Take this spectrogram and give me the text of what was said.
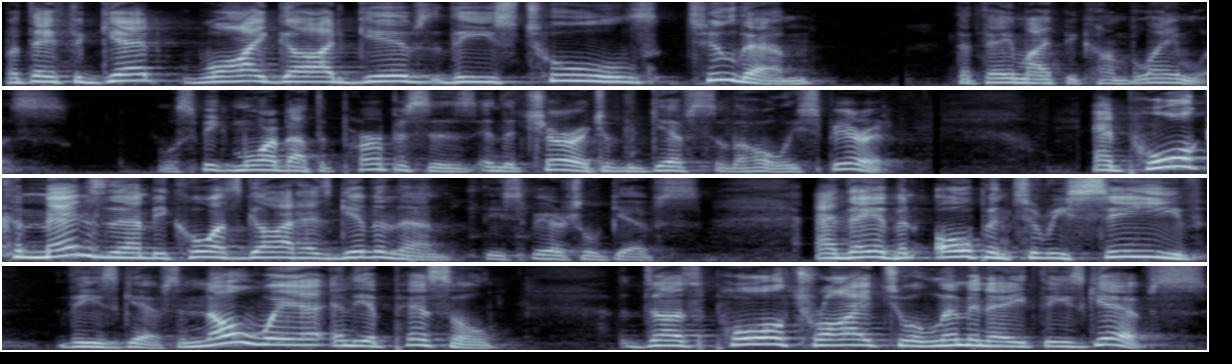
but they forget why God gives these tools to them that they might become blameless. We'll speak more about the purposes in the church of the gifts of the Holy Spirit. And Paul commends them because God has given them these spiritual gifts, and they have been open to receive these gifts. And nowhere in the epistle does Paul try to eliminate these gifts.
